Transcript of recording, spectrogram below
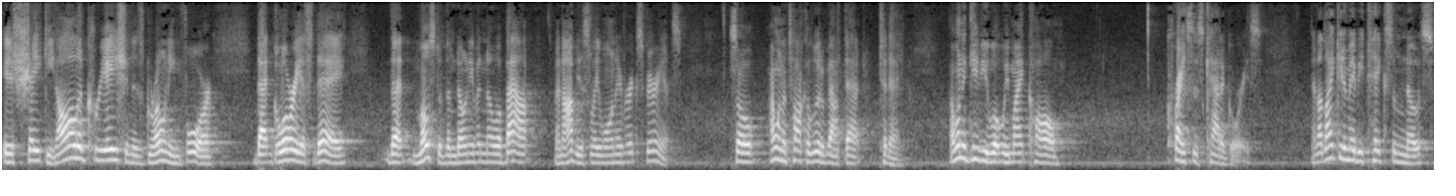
is shaking. All of creation is groaning for that glorious day that most of them don't even know about and obviously won't ever experience. So I want to talk a little about that today. I want to give you what we might call crisis categories. And I'd like you to maybe take some notes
